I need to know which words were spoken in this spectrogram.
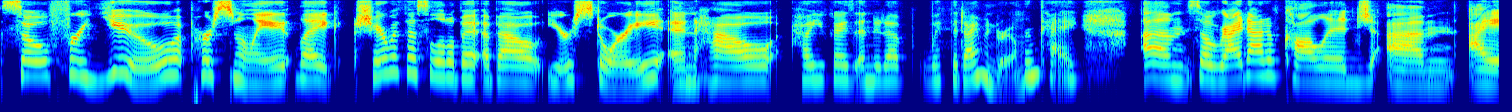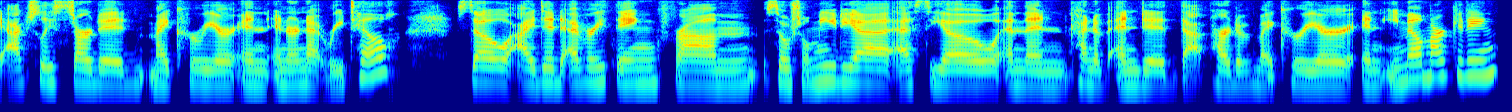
so for you personally, like share with us a little bit about your story and how how you guys ended up with the diamond room. Okay. Um, so right out of college, um, I actually started my career in internet retail. So I did everything from social media, SEO, and then kind of ended that part of my career in email marketing.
